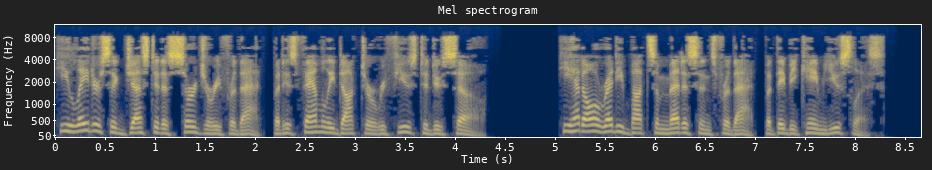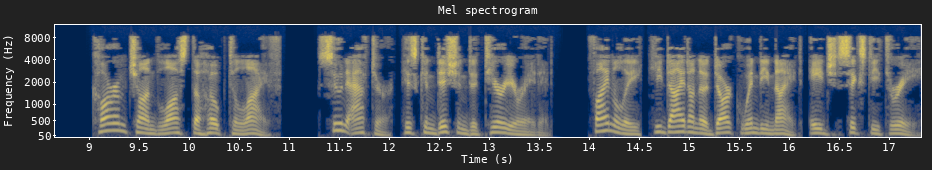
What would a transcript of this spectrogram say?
He later suggested a surgery for that, but his family doctor refused to do so. He had already bought some medicines for that, but they became useless. Karamchand lost the hope to life. Soon after, his condition deteriorated. Finally, he died on a dark windy night, aged 63.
